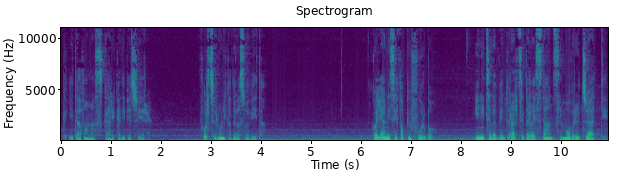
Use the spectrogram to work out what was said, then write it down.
che gli dava una scarica di piacere, forse l'unica della sua vita. Con gli anni si fa più furbo, inizia ad avventurarsi per le stanze, muovere oggetti,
